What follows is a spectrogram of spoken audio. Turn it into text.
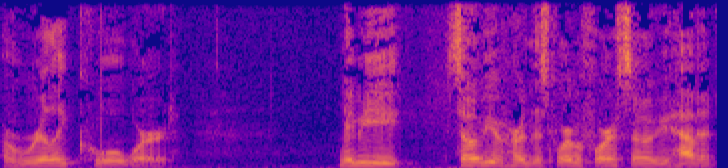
a really cool word. Maybe some of you have heard this word before, some of you haven't.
